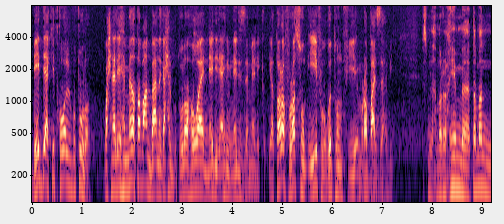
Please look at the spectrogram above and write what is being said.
بيدي أكيد قوة للبطولة. وإحنا اللي يهمنا طبعا بقى نجاح البطولة هو النادي الأهلي والنادي الزمالك. يا ترى فرصهم إيه في وجودهم في المربع الذهبي؟ بسم الله الرحمن الرحيم. طبعا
